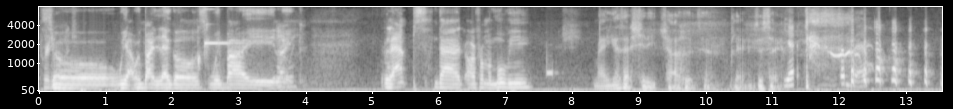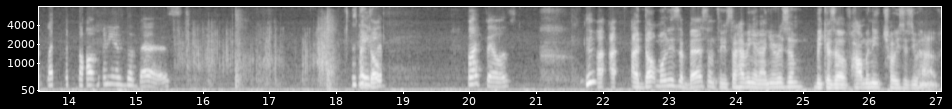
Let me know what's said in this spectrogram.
Pretty much. yeah, we buy Legos. We buy like lamps that are from a movie. Man, you guys had shitty childhoods and play. Just say. Yeah, the best. like adult money is the best. Just hate Adult- bills. Fuck bills. I, I, adult money is the best until you start having an aneurysm because of how many choices you have.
